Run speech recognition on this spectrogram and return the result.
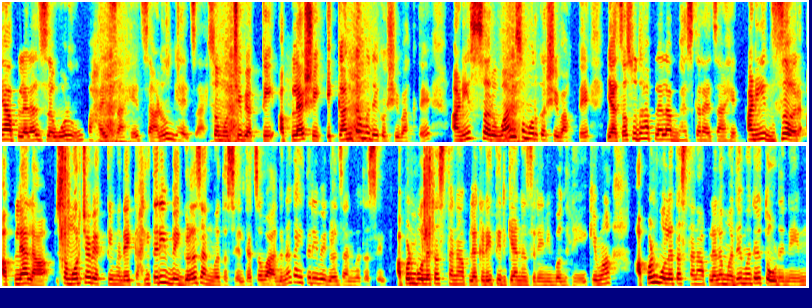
हे आपल्याला जवळून पाहायचं आहे जाणून घ्यायचं आहे. समोरची व्यक्ती आपल्याशी एकांतामध्ये कशी वागते आणि सर्वांसमोर कशी वागते याचा सुद्धा आपल्याला अभ्यास करायचा आहे. आणि जर आपल्याला समोरच्या व्यक्तीमध्ये काहीतरी वेगळं जाणवत असेल त्याचं वागणं काहीतरी वेगळं जाणवत असेल आपण बोलत असताना आपल्याकडे तिरक्या नजरेने बघणे किंवा आपण बोलत असताना आपल्याला मध्ये मध्ये तोडणे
